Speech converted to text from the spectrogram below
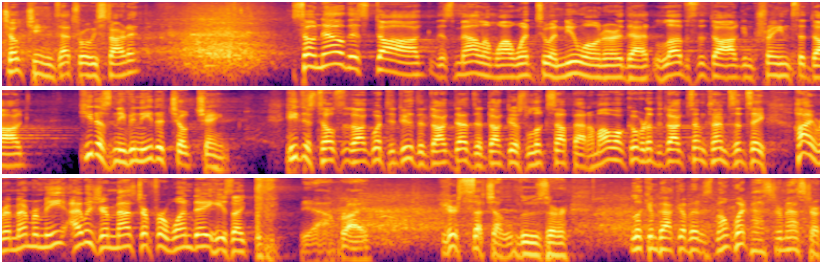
Choke chains, that's where we started. So now this dog, this Malinois, went to a new owner that loves the dog and trains the dog. He doesn't even need a choke chain. He just tells the dog what to do. The dog does. The dog just looks up at him. I'll walk over to the dog sometimes and say, Hi, remember me? I was your master for one day. He's like, Yeah, right. You're such a loser. Looking back up at his mouth, what master, master?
